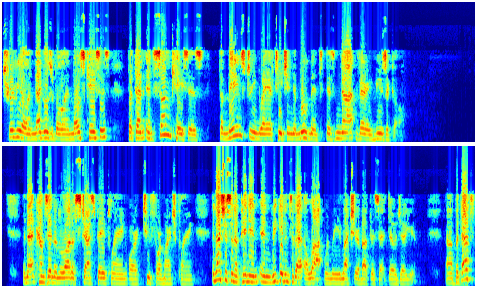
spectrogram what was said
trivial and negligible in most cases, but then in some cases, the mainstream way of teaching the movement is not very musical. And that comes in in a lot of Strathspey playing or 2-4 march playing. And that's just an opinion, and we get into that a lot when we lecture about this at Dojo U. Uh, but that's,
